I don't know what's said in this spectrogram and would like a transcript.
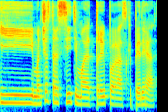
і Манчестер Сіті має 3 поразки підряд.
